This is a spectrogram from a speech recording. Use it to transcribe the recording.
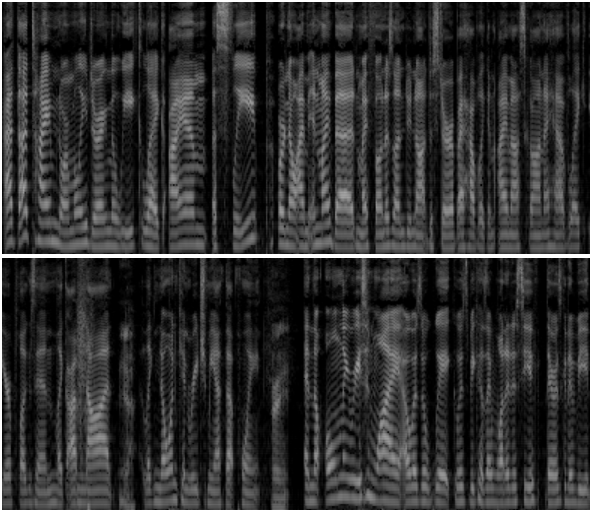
at that time normally during the week, like I am asleep or no, I'm in my bed. My phone is on do not disturb. I have like an eye mask on. I have like earplugs in. Like I'm not Yeah. like no one can reach me at that point. Right. And the only reason why I was awake was because I wanted to see if there was going to be an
